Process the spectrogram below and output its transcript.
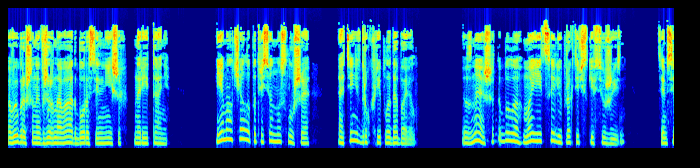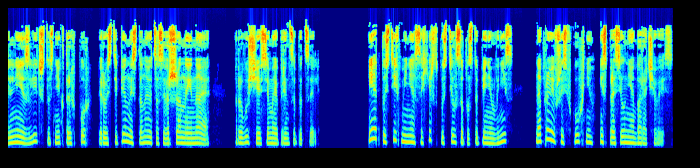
выброшенных в жернова отбора сильнейших на Рейтане. Я молчала, потрясенно слушая, а тень вдруг хрипло добавил. «Знаешь, это было моей целью практически всю жизнь. Тем сильнее злит, что с некоторых пор первостепенной становится совершенно иная — рвущая все мои принципы цель. И, отпустив меня, Сахир спустился по ступеням вниз, направившись в кухню, и спросил, не оборачиваясь.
